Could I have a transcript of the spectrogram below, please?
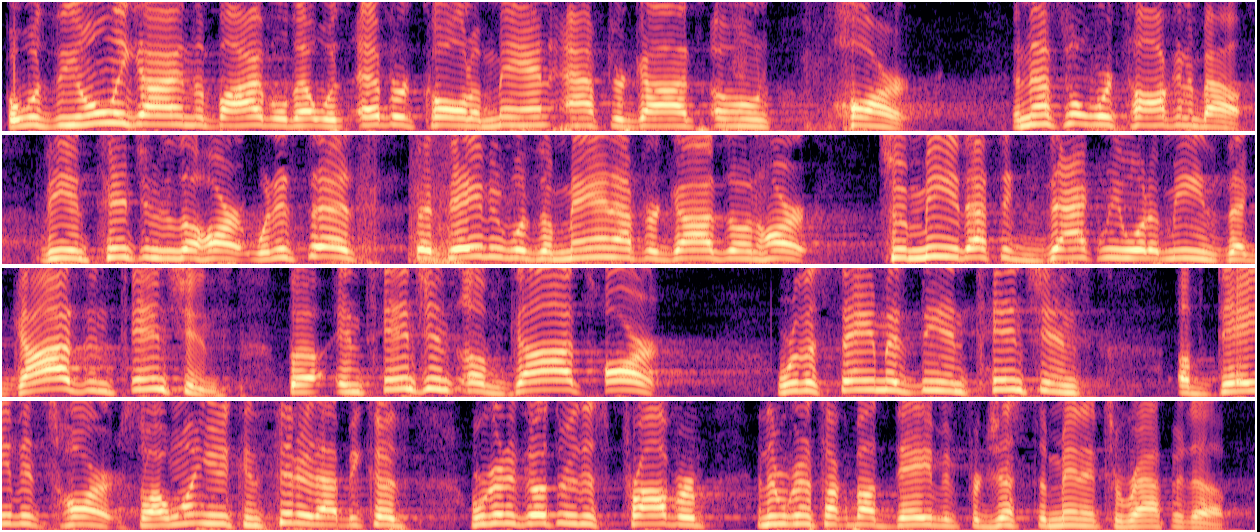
but was the only guy in the Bible that was ever called a man after God's own heart. And that's what we're talking about the intentions of the heart. When it says that David was a man after God's own heart, to me, that's exactly what it means that God's intentions, the intentions of God's heart, were the same as the intentions of David's heart. So I want you to consider that because we're going to go through this proverb and then we're going to talk about David for just a minute to wrap it up.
